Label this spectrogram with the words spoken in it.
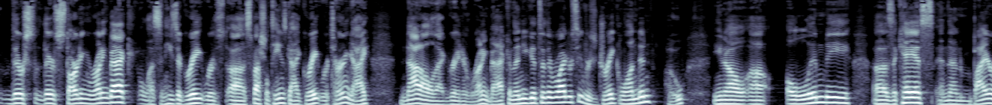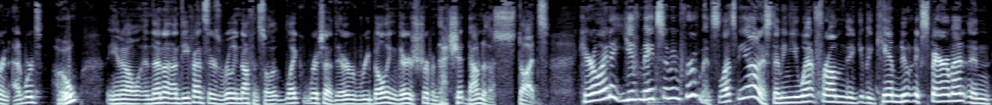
their starting running back. Listen, he's a great uh, special teams guy, great return guy. Not all that great in running back. And then you get to their wide receivers, Drake London, who you know, uh, Olamide uh, Zaccheaus, and then Bryan Edwards, who you know, and then on defense, there's really nothing. So, like Rich said, they're rebuilding, they're stripping that shit down to the studs. Carolina, you've made some improvements. Let's be honest. I mean, you went from the, the Cam Newton experiment and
